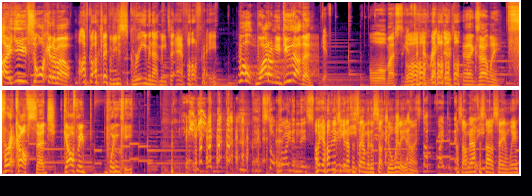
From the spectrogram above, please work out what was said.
are you talking about? I've got a clip of you screaming at me to F off, mate. Well, why don't you do that then? Get almost get flipping wrecked, dude. Yeah, exactly. Frick off, Sedge. Get off me, Winky. Stop riding this. Oh yeah, I'm literally gonna have to say I'm gonna suck your willy, aren't I? Stop riding this. So I'm gonna have to start saying weird.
